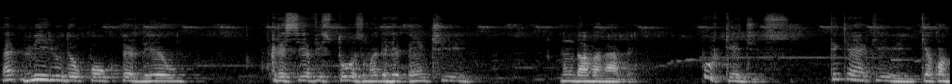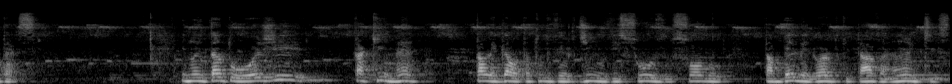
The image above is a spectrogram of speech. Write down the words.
né? milho deu pouco, perdeu. Crescia vistoso, mas de repente não dava nada. Por que disso? O que, que é que, que acontece? E, no entanto, hoje está aqui, né? Está legal, está tudo verdinho, viçoso, o solo está bem melhor do que estava antes.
